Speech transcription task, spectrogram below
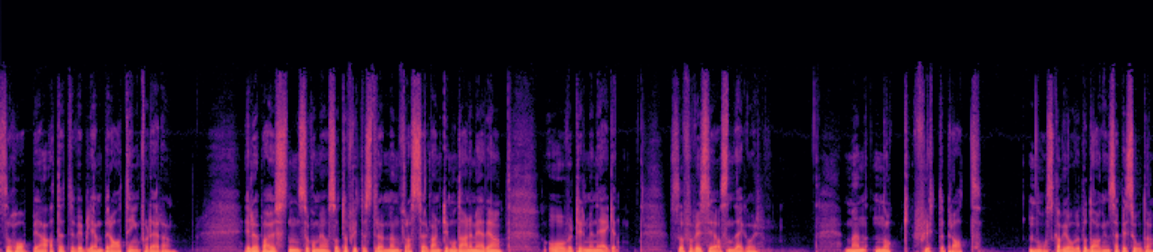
så håper jeg at dette vil bli en bra ting for dere. I løpet av høsten så kommer jeg også til å flytte strømmen fra serveren til moderne media over til min egen. Så får vi se åssen det går. Men nok flytteprat. Nå skal vi over på dagens episode.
